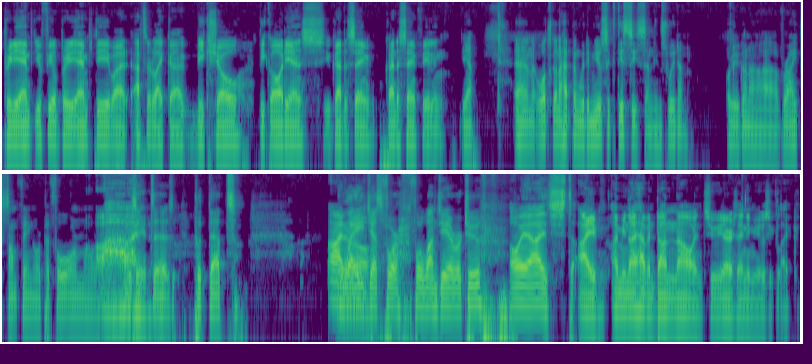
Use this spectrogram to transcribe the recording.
pretty empty you feel pretty empty. But after like a big show big audience you got the same kind of same feeling Yeah. And what's gonna happen with the music this season in Sweden? Are you gonna write something or perform, or is it uh, put that I away know. just for for one year or two? Oh yeah, it's just, I I mean I haven't done now in two years any music like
